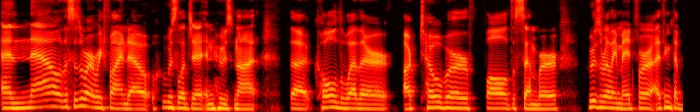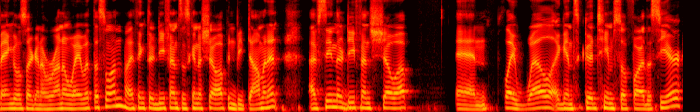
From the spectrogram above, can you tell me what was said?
And now this is where we find out who's legit and who's not. The cold weather, October, fall, December who's really made for it. I think the Bengals are going to run away with this one. I think their defense is going to show up and be dominant. I've seen their defense show up and play well against good teams so far this year.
